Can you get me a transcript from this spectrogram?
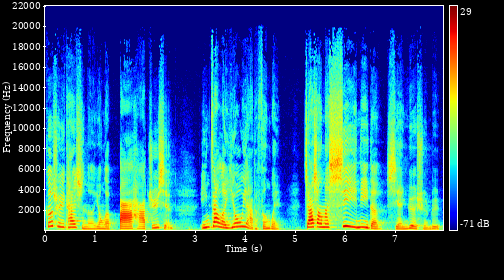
歌曲一开始呢，用了巴哈居弦，营造了优雅的氛围，加上那细腻的弦乐旋律，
